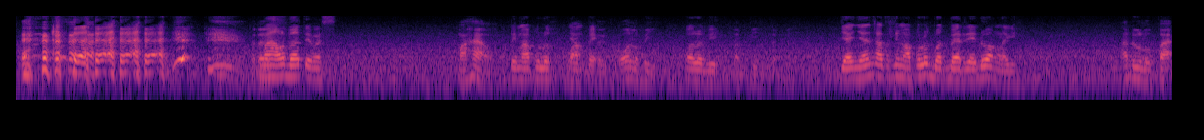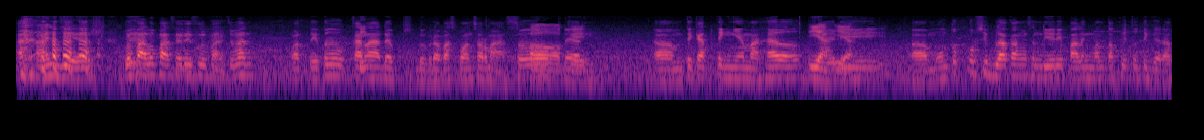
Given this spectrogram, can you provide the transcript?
mahal banget ya mas. mahal. 50 nyampe. Oh, lebih, Oh lebih. lebih, lebih. Jangan-jangan 150 buat bayar dia doang lagi. Aduh, lupa. Anjir. lupa, lupa, serius lupa. Cuman waktu itu karena ada beberapa sponsor masuk Oh, oke. dan um, tiketingnya mahal. Iya, jadi um, untuk kursi belakang sendiri paling mentok itu 300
